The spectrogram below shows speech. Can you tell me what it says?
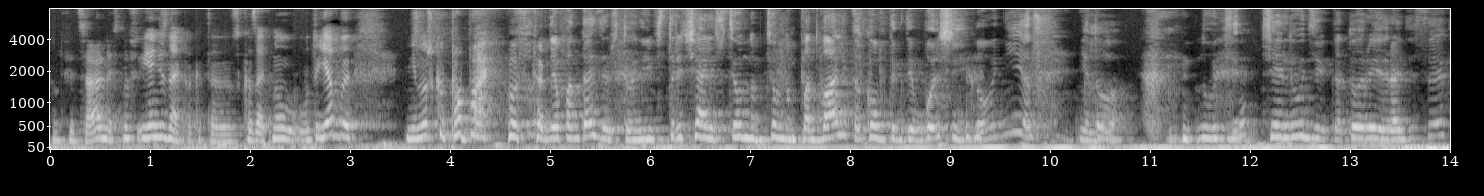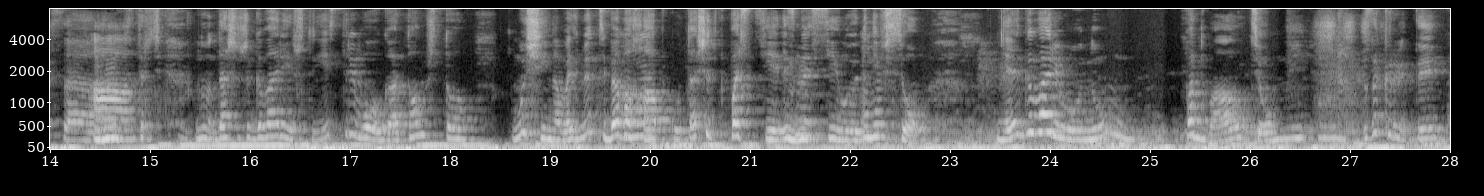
конфиденциальность, ну, я не знаю, как это сказать, ну, вот я бы немножко побаивалась У меня фантазия, что они встречались в темном темном подвале каком-то, где больше никого нет. Не, ну, Кто? Ну, те, те люди, которые ради секса А. встреч- Ну, Даша же говорит, что есть тревога о том, что мужчина возьмет тебя в охапку, утащит в постель, изнасилует, и все. Я говорю, ну, подвал темный, закрытый.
